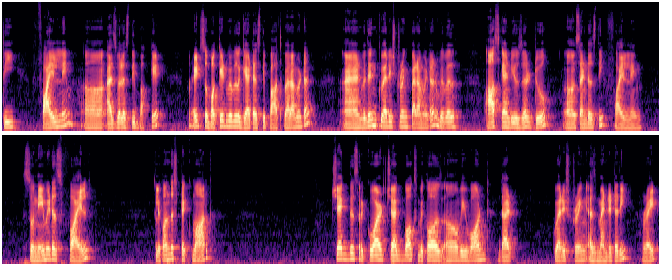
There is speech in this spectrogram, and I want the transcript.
the file name uh, as well as the bucket, right? So bucket we will get as the path parameter. And within query string parameter, we will ask end user to uh, send us the file name. So name it as file, click on the tick mark, check this required checkbox because uh, we want that query string as mandatory, right?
